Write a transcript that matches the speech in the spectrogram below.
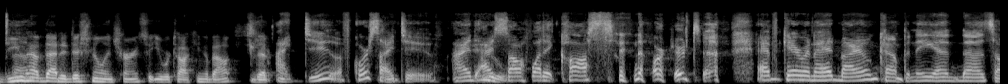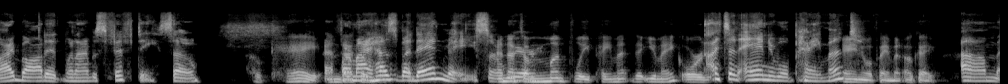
Do you um, have that additional insurance that you were talking about? That I do. Of course, I do. I, I saw what it costs in order to have care when I had my own company, and uh, so I bought it when I was fifty. So okay, and for my a, husband and me. So and that's a monthly payment that you make, or it's an annual payment. Annual payment. Okay. Um,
